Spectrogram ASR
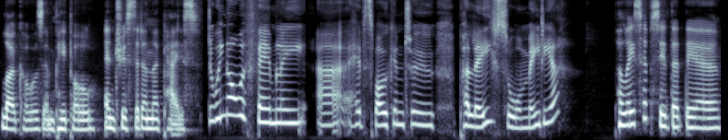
locals and people interested in the case. Do we know if family uh, have spoken to police or media? Police have said that they're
